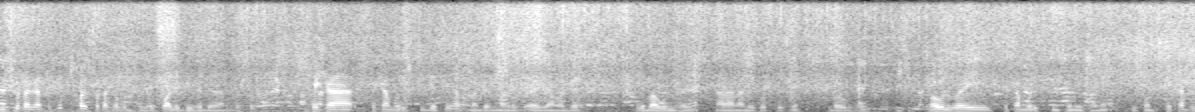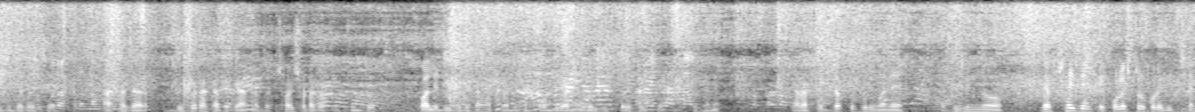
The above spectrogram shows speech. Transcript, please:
দুশো টাকা থেকে ছয়শো টাকা পর্যন্ত কোয়ালিটি ভেদে দাম, দর্শক। ঠেকা ঠেকা মরিচটি গেছে আপনাদের মালিক যে আমাদের, এই বাবুল ভাই, নাড়ানাড়ি করতেছে, বাবুল ভাই। বাবুল ভাই, ঠেকা মরিচ কিনছেন এখানে চিকন ঠেকা টিকিটা রয়েছে। আট হাজার দুশো টাকা থেকে আট হাজার ছয়শো টাকা পর্যন্ত কোয়ালিটি ভেদে দাম আপনারা দেখুন বিরাট বড় ভিড় করে ফেলছে এখানে। তারা পর্যাপ্ত পরিমাণে বিভিন্ন ব্যবসায়ীদেরকে কোলেস্টোর করে দিচ্ছেন।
